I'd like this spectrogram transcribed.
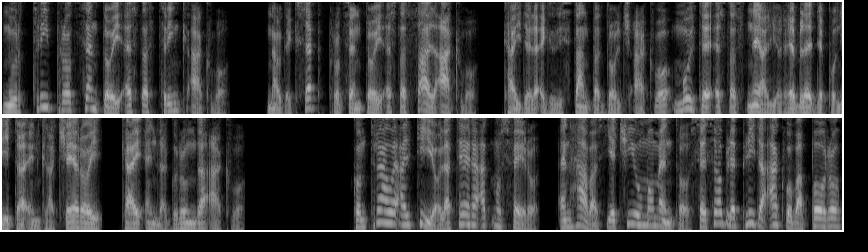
nur tri procentoi estas trink aquo, naudec sep procentoi estas sal aquo, cae de la existanta dolc aquo multe estas nealireble deponita en glaceroi cae en la grunda aquo. Contraue al tio la terra atmosfero en havas je ciu momento sesoble pli da aquo vaporo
